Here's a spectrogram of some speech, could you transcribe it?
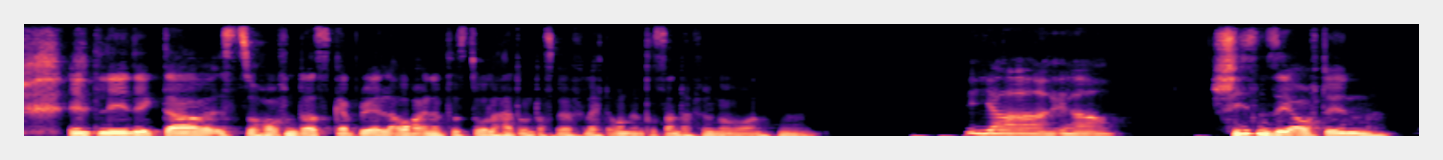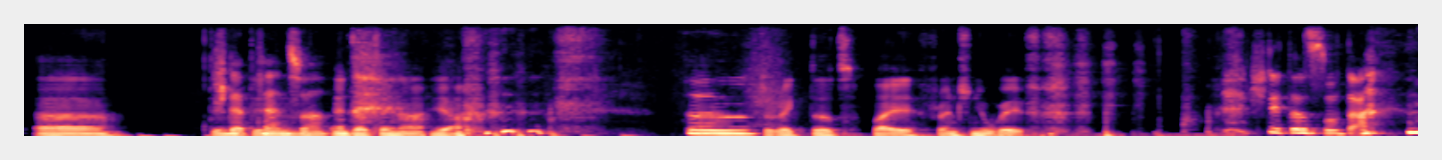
entledigt. Da ist zu hoffen, dass Gabriel auch eine Pistole hat und das wäre vielleicht auch ein interessanter Film geworden. Hm. Ja, ja. Schießen Sie auf den äh, den. Den Entertainer, ja. Ähm. Directed by French New Wave. Steht das so da?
